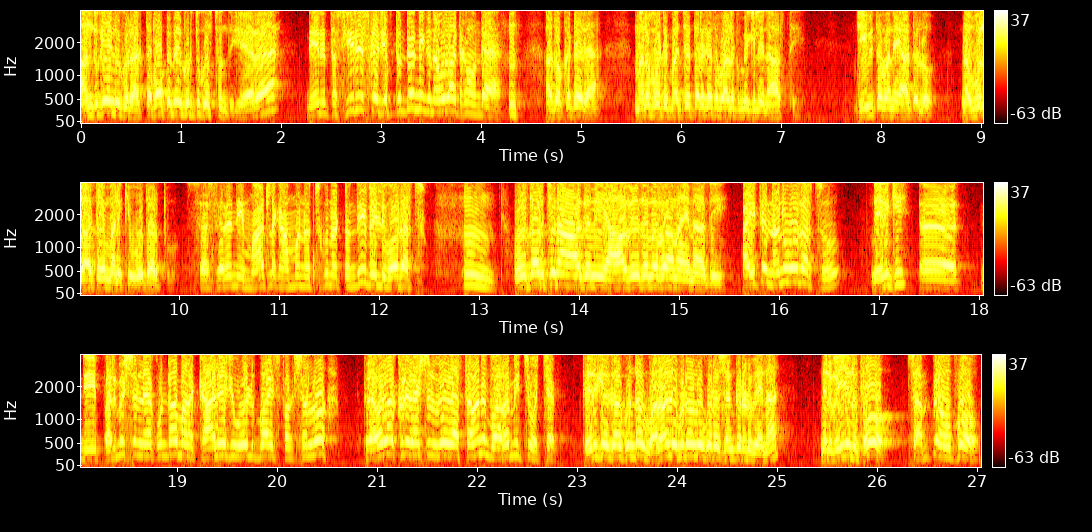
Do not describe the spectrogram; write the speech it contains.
అందుకే నీకు రక్తపాతమే గుర్తుకొస్తుంది. ఏరా? నేను ఇంత సీరియస్గా చెప్తుంటే నీకు నవ్వులాటగా ఉందా? అదొక్కటేరా. మనపోటి మధ్యతరగతి వాళ్ళకి మిగిలిన ఆస్తి. జీవితం అనే ఆటలో నవ్వులాటే మనకి ఓదార్పు. సరే సరే నీ మాటలకు అమ్మ నొచ్చుకున్నట్టుంది వెళ్ళి ఓదార్చు. హ్మ్, ఓదార్చిన ఆగని ఆవేదన రానాయన అది? అయితే నన్ను ఓదార్చు. దేనికి? ఆ, నీ పర్మిషన్ లేకుండా మన కాలేజీ ఓల్డ్ బాయ్స్ ఫంక్షన్లో ప్రవరాకుడి వేషం నువ్వే వేస్తామని వరం ఇచ్చి వచ్చాను. పెరిగే కాకుండా వరాలు ఇవ్వడంలో కూడా శంకరుడు వేనా? నేను వెయ్యను పో. చంపే పో.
